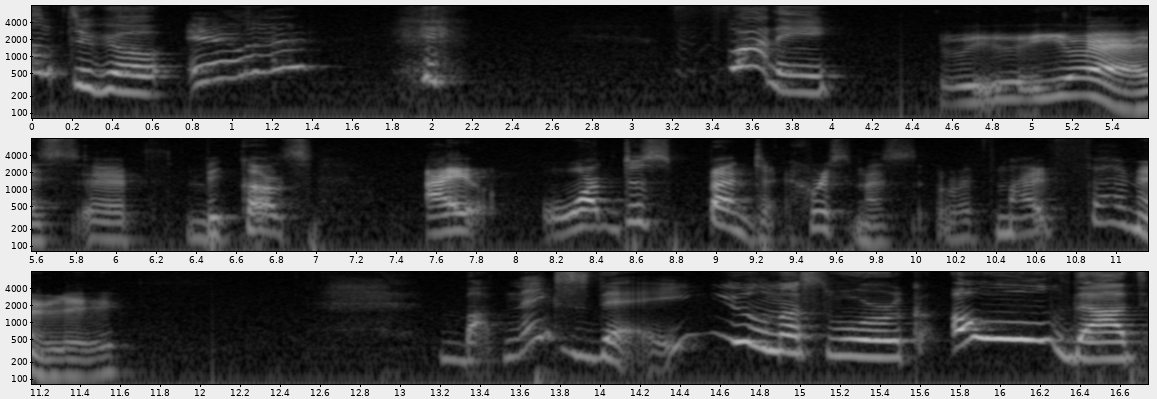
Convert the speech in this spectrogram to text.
want to go earlier? Funny. Yes, uh, because I want to spend Christmas with my family. But next day you must work all that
